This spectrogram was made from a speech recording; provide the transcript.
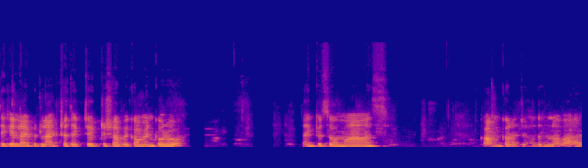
থেকে লাইভ লাইভটা দেখছ একটু সবাই কমেন্ট করো। Thank you so much comment করার জন্য ধন্যবাদ।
